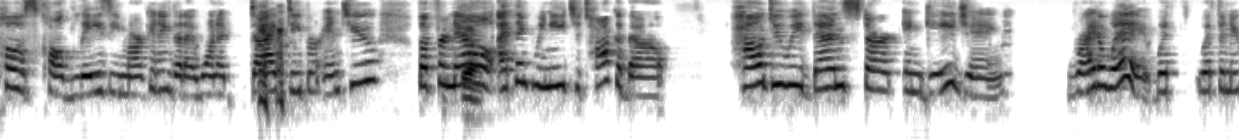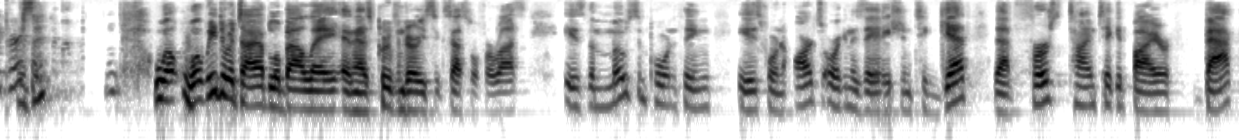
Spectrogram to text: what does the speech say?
post called lazy marketing that I want to dive deeper into. But for now, I think we need to talk about how do we then start engaging right away with with the new mm-hmm. person. Well, what we do at Diablo Ballet and has proven very successful for us is the most important thing is for an arts organization to get that first time ticket buyer back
